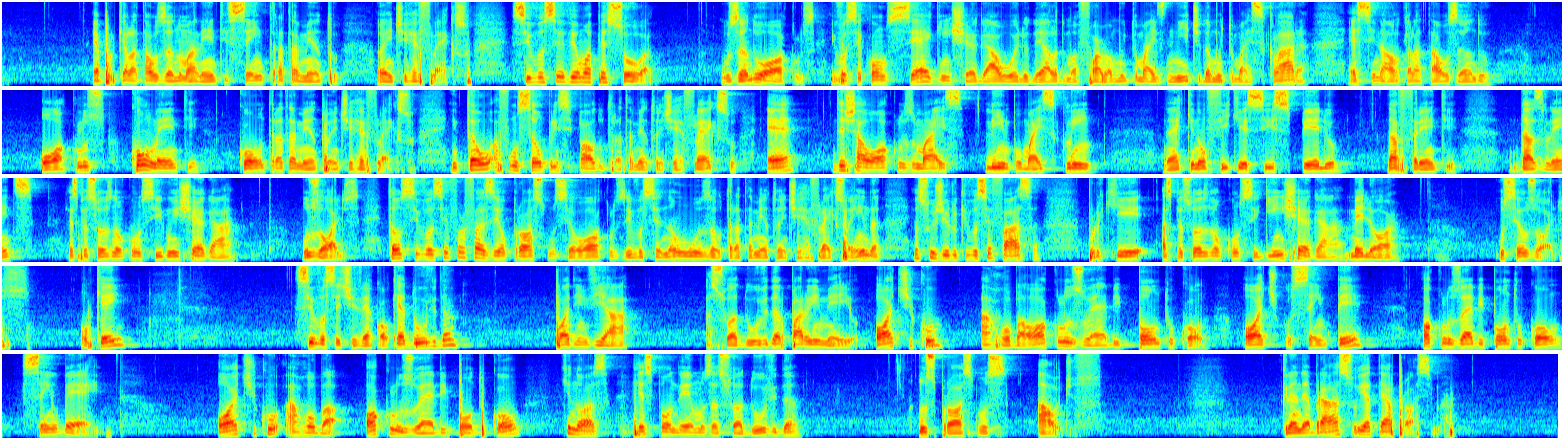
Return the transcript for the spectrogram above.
é porque ela está usando uma lente sem tratamento antirreflexo. Se você vê uma pessoa usando óculos e você consegue enxergar o olho dela de uma forma muito mais nítida, muito mais clara, é sinal que ela está usando óculos com lente com tratamento antirreflexo. Então, a função principal do tratamento antirreflexo é deixar o óculos mais limpo, mais clean, né? que não fique esse espelho na frente das lentes, que as pessoas não consigam enxergar os olhos. Então, se você for fazer o próximo seu óculos e você não usa o tratamento antirreflexo ainda, eu sugiro que você faça, porque as pessoas vão conseguir enxergar melhor os seus olhos. Ok? Se você tiver qualquer dúvida, pode enviar a sua dúvida para o e-mail ótico@oculusweb.com. Ótico sem p, oculusweb.com sem o br ótico@oculusweb.com que nós respondemos a sua dúvida nos próximos áudios. Grande abraço e até a próxima.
